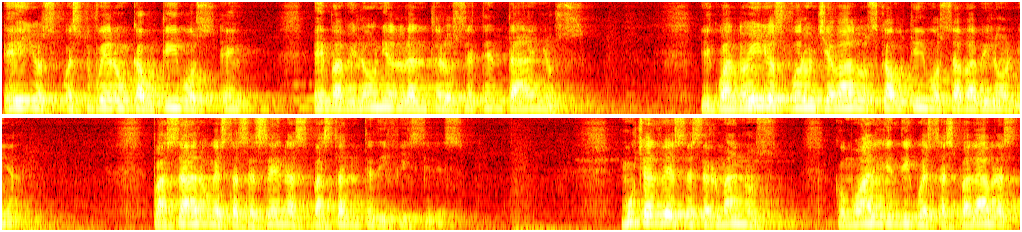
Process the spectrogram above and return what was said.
ellos pues estuvieron cautivos en, en Babilonia durante los 70 años. Y cuando ellos fueron llevados cautivos a Babilonia, pasaron estas escenas bastante difíciles. Muchas veces, hermanos, como alguien dijo estas palabras,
